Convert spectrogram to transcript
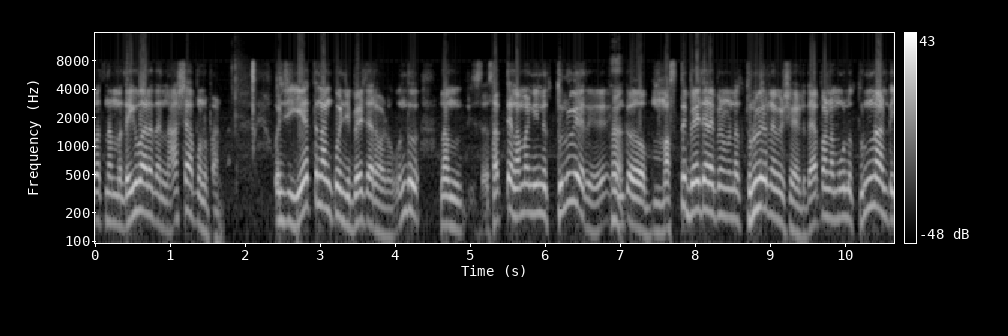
ಬತ್ ನಮ್ಮ ದೈವಾರಾಧನೆ ನಾಶ ಆಪುನು ಪಂಡ. ಒಂಜಿ ಏತ್ ನಂಗೆ ಒಂಜಿ ಬೇಜಾರಾಡು ಒಂದು ನಮ್ ಸತ್ಯ ನಮ್ಮ ನಿನ್ನ ತುಳುವೇರು ಮಸ್ತ್ ಬೇಜಾರ ತುಳುವೇರ್ನ ವಿಷಯ ಹೇಳಿದೆ. ಯಾಪಣ್ಣ ಮೂಲ ತುಳುನಾಡು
